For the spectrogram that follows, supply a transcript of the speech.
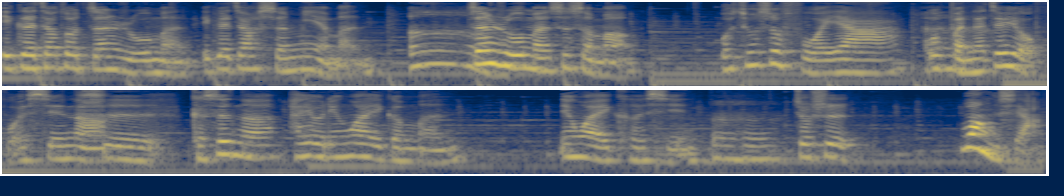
一个叫做真如门，一个叫生灭门。啊，真如门是什么？我就是佛呀，我本来就有佛心啊。是，可是呢，还有另外一个门，另外一颗心，嗯哼，就是。妄想、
